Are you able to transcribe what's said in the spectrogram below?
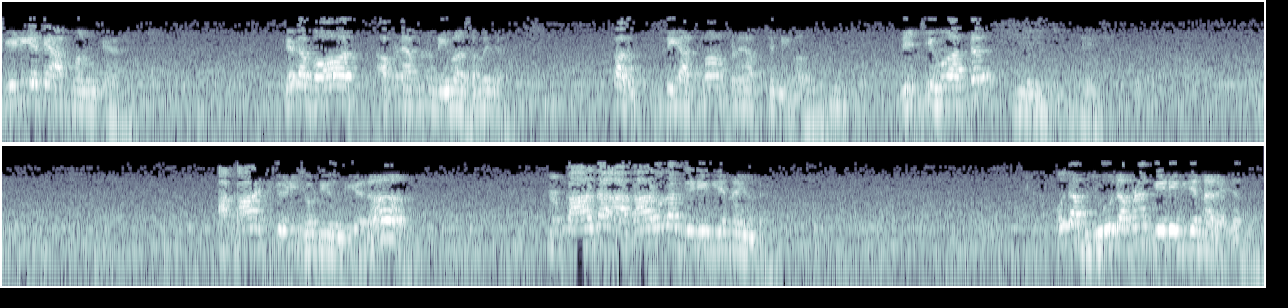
ਕੀੜੀ ਅਤੇ ਆਤਮਾ ਨੂੰ ਕਿਹਾ ਜਿਹੜਾ ਬਹੁਤ ਆਪਣੇ ਆਪ ਨੂੰ ਨੀਵਾ ਸਮਝਦਾ ਭਗਤ ਦੀ ਆਤਮਾ ਆਪਣੇ ਆਪ 'ਚ ਨੀਵਾ ਹੁੰਦੀ ਨੀਚੀ ਹੋ ਅੱਤ ਆਕਾਰ 'ਚ ਕਿਹੜੀ ਛੋਟੀ ਹੁੰਦੀ ਹੈ ਨਾ। ਆਕਾਰ ਦਾ ਆਕਾਰ ਉਹਦਾ ਕੀੜੀ ਜਿੰਨਾ ਹੀ ਹੁੰਦਾ ਉਹਦਾ ਵਜੂਦ ਆਪਣਾ ਕੀੜੇ ਕਿ ਜਿੰਨਾ ਰਹਿ ਜਾਂਦਾ।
